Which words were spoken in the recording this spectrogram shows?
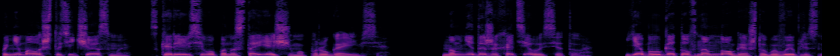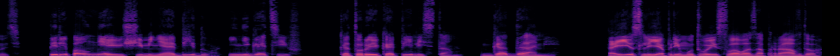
Понимал, что сейчас мы, скорее всего, по-настоящему поругаемся. Но мне даже хотелось этого. Я был готов на многое, чтобы выплеснуть переполняющий меня обиду и негатив, которые копились там годами. А если я приму твои слова за правду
